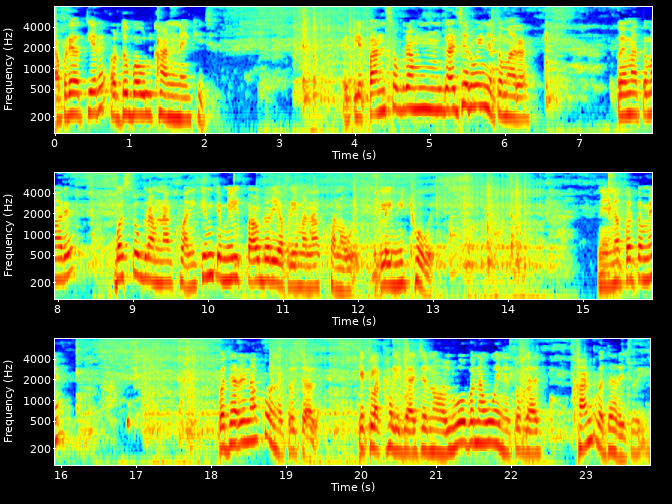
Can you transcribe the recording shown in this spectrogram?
આપણે અત્યારે અડધો બાઉલ ખાંડ નાખી છે. એટલે પાંચસો ગ્રામ ગાજર હોય ને તમારા, તો એમાં તમારે બસો ગ્રામ નાખવાની. કેમ કે મિલ્ક પાવડર આપણે એમાં નાખવાનો હોય, એટલે મીઠો હોય. ને નકર તમે વધારે નાખો ને તો ચાલે. એકલા ખાલી ગાજરનો હલવો બનાવવો હોય ને તો ગાજ ખાંડ વધારે જોઈએ.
